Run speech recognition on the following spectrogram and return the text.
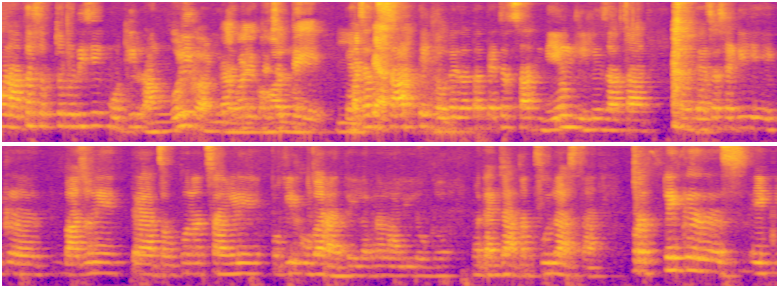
पण आता सप्तपदीची एक मोठी रांगोळी काढली त्याच्यात सात. ते ठेवले जातात त्याच्यात सात नियम लिहिले जातात. तर त्याच्यासाठी एक बाजूने त्या चौकोनात सगळे पब्लिक उभा राहते लग्नाला आली लोक. मग त्यांच्या हातात फुलं असतात. प्रत्येक एक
